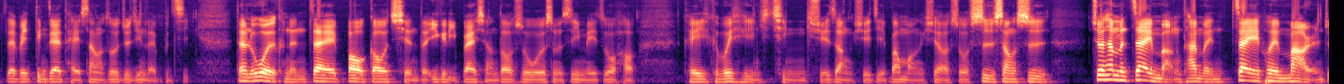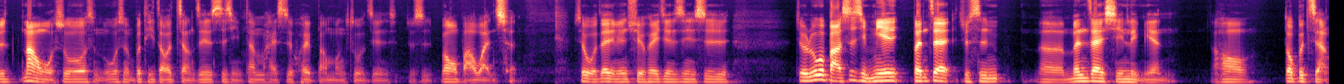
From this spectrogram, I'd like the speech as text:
在被定在台上的时候，就已经来不及。但如果可能在报告前的一个礼拜想到说我有什么事情没做好，可以可不可以请学长学姐帮忙一下？说事实上是。就他们再忙，他们再会骂人，就骂我说什么为什么不提早讲这件事情，他们还是会帮忙做这件事，就是帮我把它完成。所以我在里面学会一件事情是，就如果把事情憋闷在，就是呃闷在心里面，然后都不讲，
